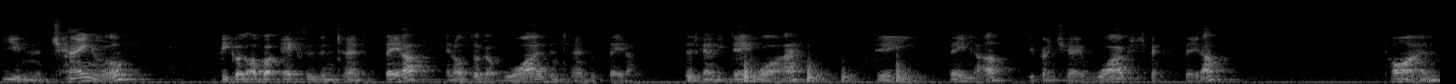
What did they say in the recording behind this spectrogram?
using the chain rule because I've got x's in terms of theta and also got y's in terms of theta. So there's going to be dy d theta, differentiate y with respect to theta, times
